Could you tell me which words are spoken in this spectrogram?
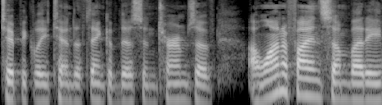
typically tend to think of this in terms of I want to find somebody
